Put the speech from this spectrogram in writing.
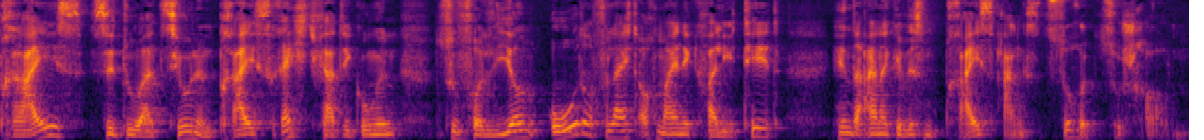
Preissituationen, Preisrechtfertigungen zu verlieren oder vielleicht auch meine Qualität hinter einer gewissen Preisangst zurückzuschrauben.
